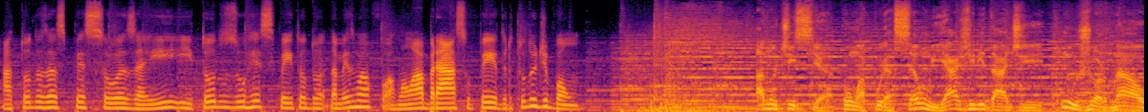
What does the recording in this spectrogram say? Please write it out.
a todas as pessoas aí e todos o respeitam do, da mesma forma. Um abraço, Pedro, tudo de bom. A notícia com apuração e agilidade no Jornal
